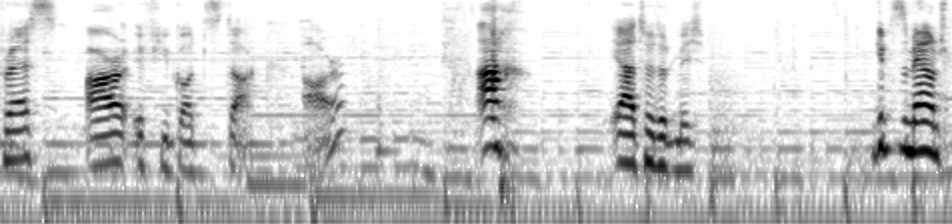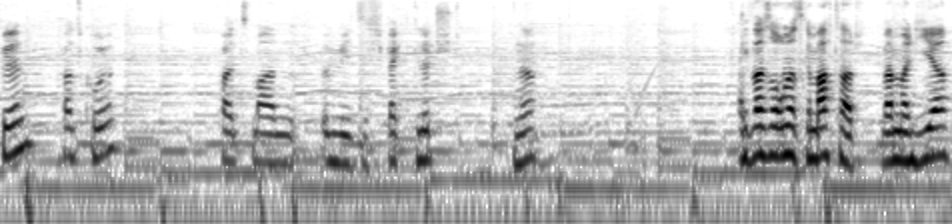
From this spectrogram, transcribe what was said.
Press R if you got stuck. R? Ach! Er tötet mich. Gibt es in mehreren Spielen. Ganz cool. Falls man irgendwie sich wegglitscht. Ne? Ich weiß, warum er es gemacht hat. Weil man hier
